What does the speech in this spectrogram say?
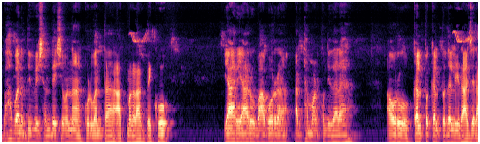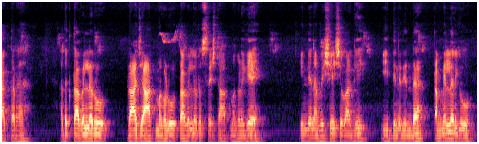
ಬಾಬನ ದಿವ್ಯ ಸಂದೇಶವನ್ನು ಕೊಡುವಂಥ ಆತ್ಮಗಳಾಗಬೇಕು. ಯಾರು ಯಾರು ಬಾಬೋರ ಅರ್ಥ ಮಾಡ್ಕೊಂಡಿದ್ದಾರೆ ಅವರು ಕಲ್ಪ ಕಲ್ಪದಲ್ಲಿ ರಾಜರಾಗ್ತಾರೆ. ಅದಕ್ಕೆ ತಾವೆಲ್ಲರೂ ರಾಜ ಆತ್ಮಗಳು, ತಾವೆಲ್ಲರೂ ಶ್ರೇಷ್ಠ ಆತ್ಮಗಳಿಗೆ ಇಂದಿನ ವಿಶೇಷವಾಗಿ ಈ ದಿನದಿಂದ ತಮ್ಮೆಲ್ಲರಿಗೂ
